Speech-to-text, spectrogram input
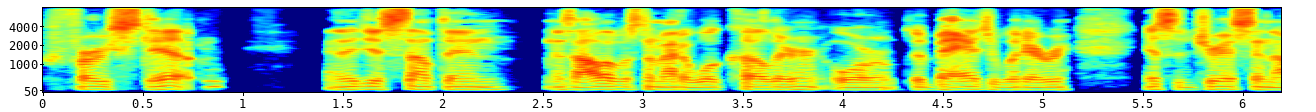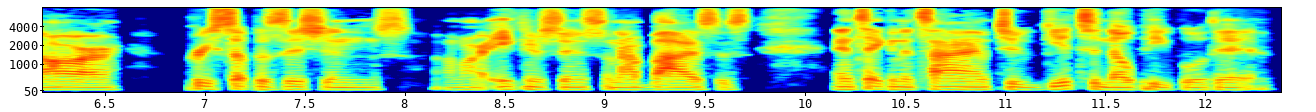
first step. And it's just something as all of us, no matter what color or the badge or whatever, it's addressing our presuppositions, um, our ignorance and our biases, and taking the time to get to know people that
